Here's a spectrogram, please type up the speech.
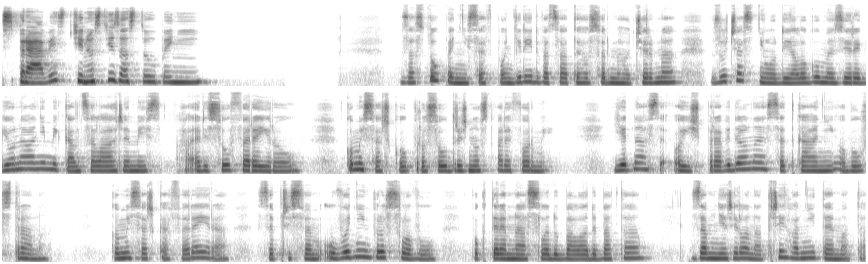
Zprávy z činnosti zastoupení Zastoupení se v pondělí 27. června zúčastnilo dialogu mezi regionálními kancelářemi a Elisou Ferreirou, komisařkou pro soudržnost a reformy. Jedná se o již pravidelné setkání obou stran. Komisařka Ferreira se při svém úvodním proslovu, po kterém následovala debata, zaměřila na tři hlavní témata.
